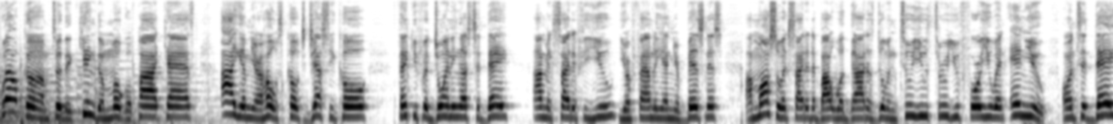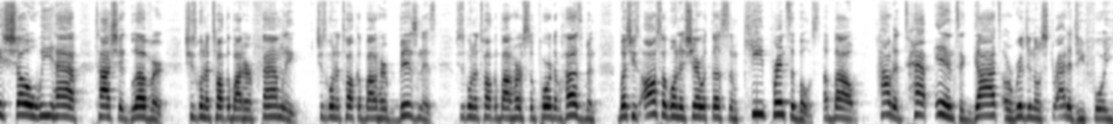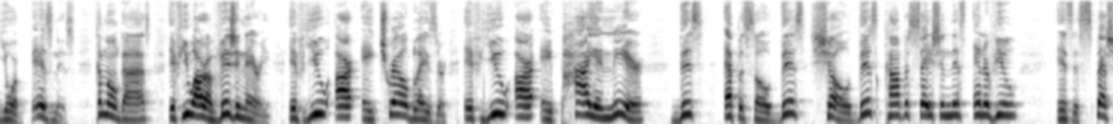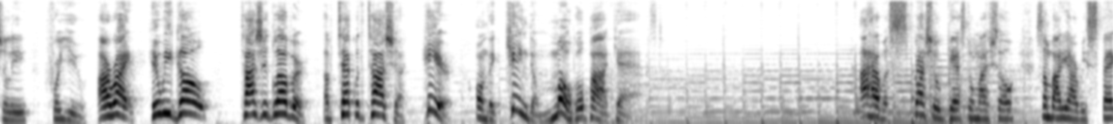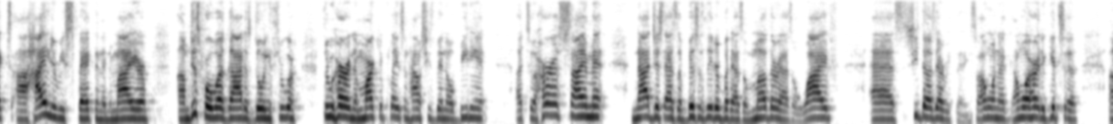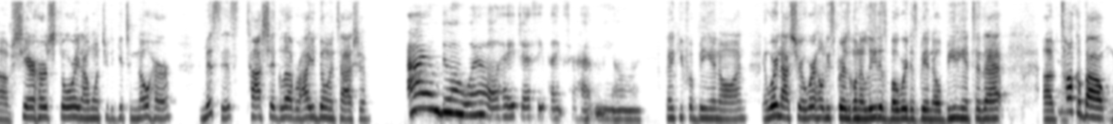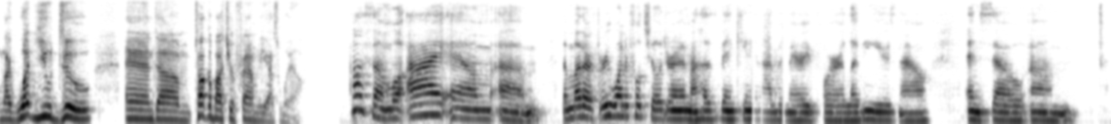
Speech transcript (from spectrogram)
Welcome to the Kingdom Mogul Podcast. I am your host, Coach Jesse Cole. Thank you for joining us today. I'm excited for you, your family, and your business. I'm also excited about what God is doing to you, through you, for you, and in you. On today's show, we have Tasha Glover. She's going to talk about her family. She's going to talk about her business. She's going to talk about her supportive husband, but she's also going to share with us some key principles about how to tap into God's original strategy for your business. Come on, guys. If you are a visionary, if you are a trailblazer, if you are a pioneer, this episode, this show, this conversation, this interview is especially for you. All right, here we go. Tasha Glover of Tech with Tasha here on the Kingdom Mogul Podcast. I have a special guest on my show, somebody I respect, I highly respect and admire, um, just for what God is doing through her, through her in the marketplace and how she's been obedient uh, to her assignment, not just as a business leader, but as a mother, as a wife, as she does everything. So I want to, I want her to get to um, share her story, and I want you to get to know her, Mrs. Tasha Glover. How you doing, Tasha? I am doing well. Hey, Jesse, thanks for having me on. Thank you for being on. And we're not sure where Holy Spirit is going to lead us, but we're just being obedient to that. Uh, talk about like what you do, and um, talk about your family as well. Awesome. Well, I am um, the mother of three wonderful children. My husband, Kenny, and I have been married for 11 years now. And so um,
